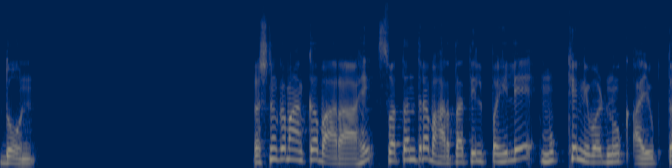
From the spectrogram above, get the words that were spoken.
दोन. प्रश्न क्रमांक बारा आहे. स्वतंत्र भारतातील पहिले मुख्य निवडणूक आयुक्त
